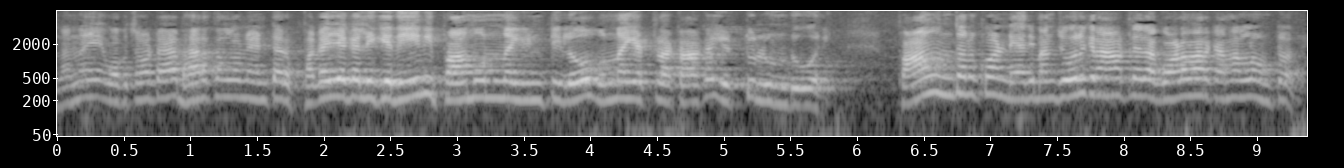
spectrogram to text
నన్నయ్య ఒక చోట భారతంలోనే అంటారు పగయగలిగేదేని పామున్న ఇంటిలో ఉన్న ఎట్లా కాక ఎట్టులుండు అని. పాము ఉందనుకోండి అది మన జోలికి రావట్లేదు ఆ గోడవారి కన్నంలో ఉంటుంది.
